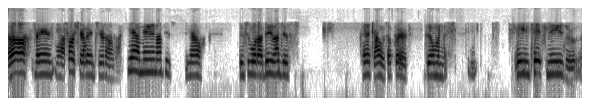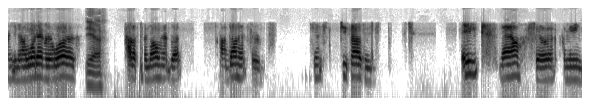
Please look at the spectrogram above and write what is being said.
Uh, man, when I first got into it, I was like, yeah, man, I just, you know, this is what I do. I just, heck, I was up there filming eating Tiffany's or, or, you know, whatever it was, yeah. caught up in the moment, but I've done it for, since 2008 now. So, I mean,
